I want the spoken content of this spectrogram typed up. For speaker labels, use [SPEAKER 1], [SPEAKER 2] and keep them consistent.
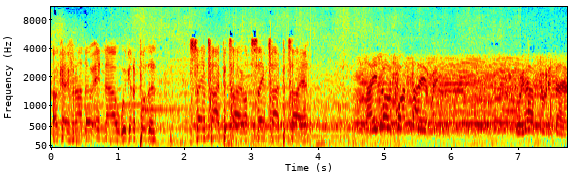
[SPEAKER 1] Okay, Fernando, in now. We're going to put the same type of tyre on, same type of tyre.
[SPEAKER 2] I lost one tyre, mate. We have to return.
